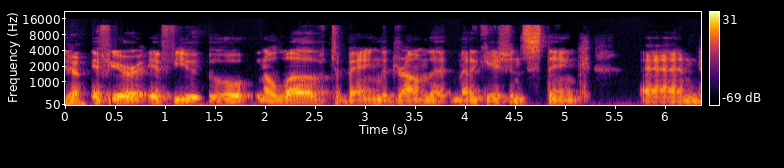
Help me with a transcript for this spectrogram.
Yeah. If you're if you you know love to bang the drum that medications stink and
